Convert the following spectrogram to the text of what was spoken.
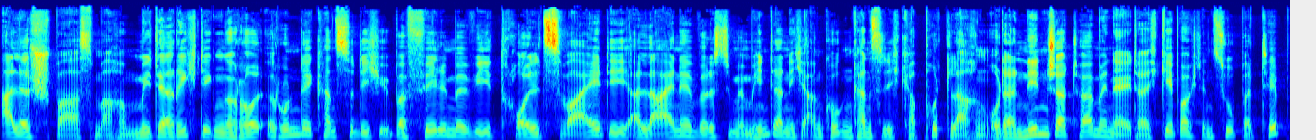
alles Spaß machen. Mit der richtigen Ro Runde kannst du dich über Filme wie Troll 2, die alleine würdest du mit dem Hintern nicht angucken, kannst du dich kaputt lachen. Oder Ninja Terminator. Ich gebe euch den super Tipp.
